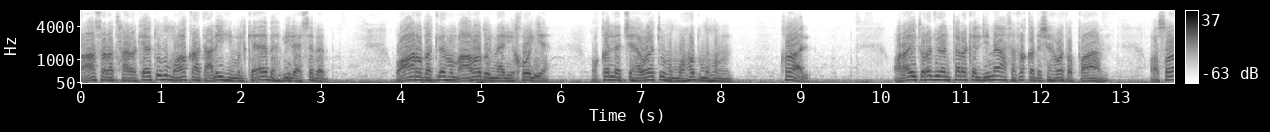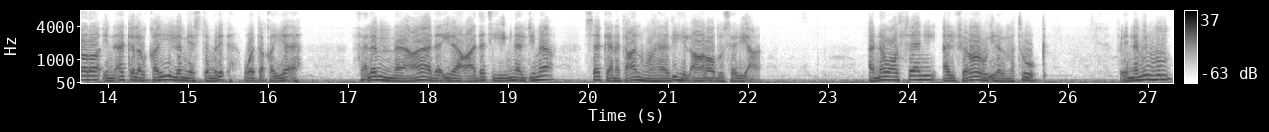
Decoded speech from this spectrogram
وعصرت حركاتهم ووقعت عليهم الكآبة بلا سبب وعرضت لهم أعراض الماليخوليا وقلت شهواتهم وهضمهم. قال ورأيت رجلا ترك الجماع ففقد شهوة الطعام. وصار إن أكل القليل لم يستمرئه وتقيأه فلما عاد إلى عادته من الجماع سكنت عنه هذه الأعراض سريعا. النوع الثاني الفرار إلى المتروك فإن منهم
